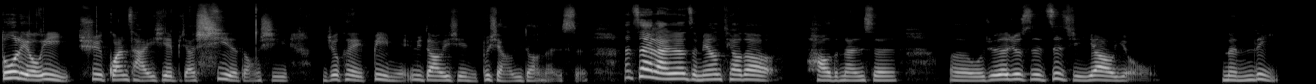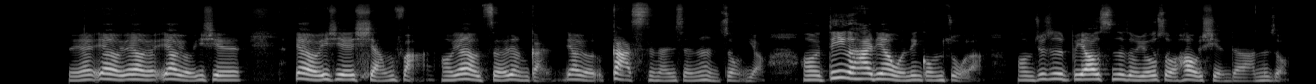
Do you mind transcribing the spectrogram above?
多留意，去观察一些比较细的东西，你就可以避免遇到一些你不想要遇到的男生。那再来呢？怎么样挑到？好的男生，呃，我觉得就是自己要有能力，对，要要有要有要有一些要有一些想法，然哦，要有责任感，要有 gas 的男生，那很重要。哦，第一个他一定要稳定工作啦，哦，就是不要是那种游手好闲的啊那种。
